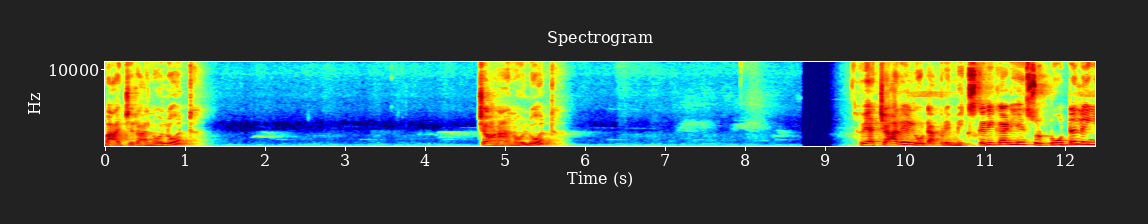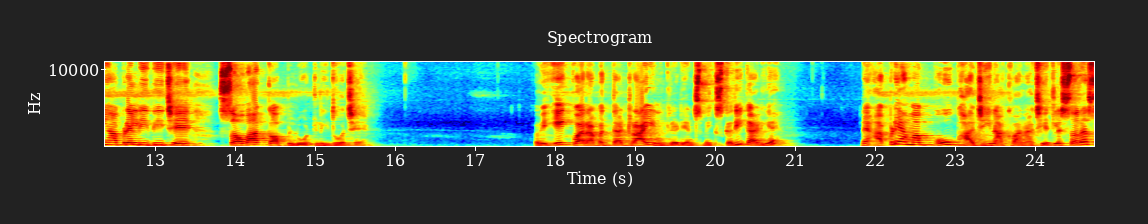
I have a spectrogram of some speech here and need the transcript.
બાજરાનો લોટ. ચણાનો લોટ. હવે આ ચારે લોટ આપણે મિક્સ કરી કાઢીએ. સો ટોટલ અહીંયા આપણે લીધી છે સવા કપ લોટ લીધો છે. હવે એકવાર આ બધા ડ્રાય ઇન્ગ્રેડિયન્ટ્સ મિક્સ કરી કાઢીએ ને આપણે આમાં બહુ ભાજી નાખવાના છીએ. એટલે સરસ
